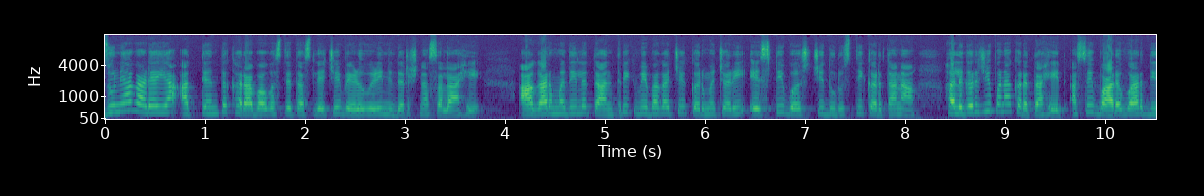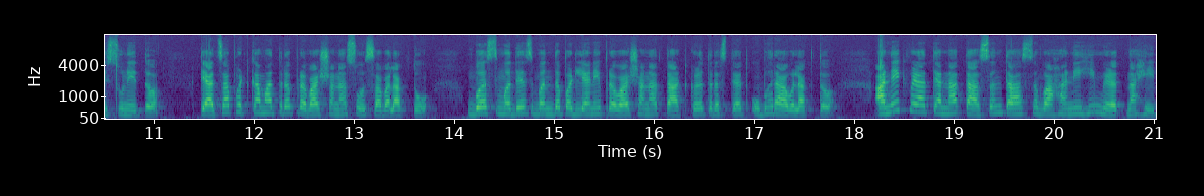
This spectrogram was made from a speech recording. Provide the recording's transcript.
जुन्या गाड्या या अत्यंत खराब अवस्थेत असल्याचे वेळोवेळी निदर्शनास आलं आहे. आगारमधील तांत्रिक विभागाचे कर्मचारी एस टी बसची दुरुस्ती करताना हलगर्जीपणा करत आहेत असे वारंवार दिसून येतं. त्याचा फटका मात्र प्रवाशांना सोसावा लागतो. बसमध्येच बंद पडल्याने प्रवाशांना ताटकळत रस्त्यात उभं राहावं लागतं. अनेक वेळा त्यांना तासन तास वाहनेही मिळत नाहीत.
